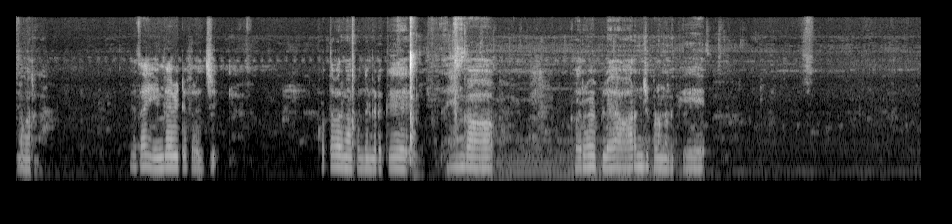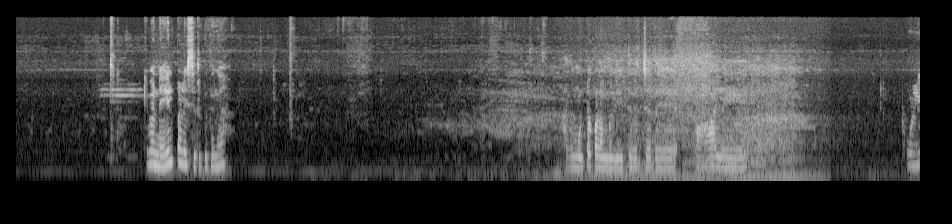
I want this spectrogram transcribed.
பாருங்க. இதுதான் எங்கள் வீட்டு ஃப்ரிட்ஜு கொத்தவரங்காய் கொஞ்சம் கிடக்கு. தேங்காய் கருவேப்பிலை ஆரஞ்சு பழம் கிடக்கு. முக்கியமாக நெயில் பாலிஷ் இருக்குதுங்க. அது முட்டை குழம்பு நேற்று வச்சது பால் புளி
